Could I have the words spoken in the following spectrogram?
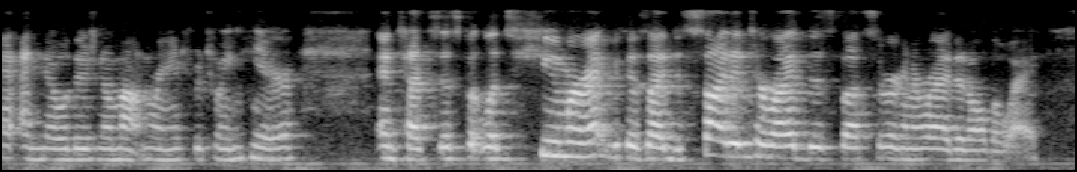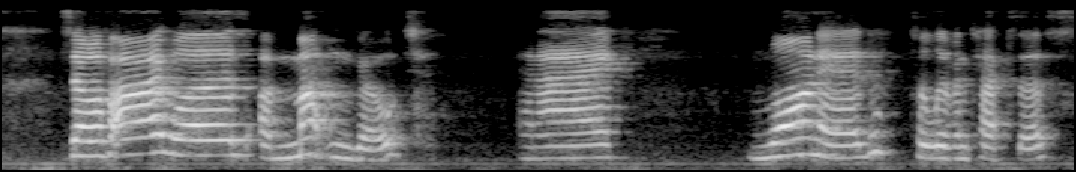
I know there's no mountain range between here and Texas, but let's humor it because I decided to ride this bus, so we're going to ride it all the way. So if I was a mountain goat and I wanted to live in Texas,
